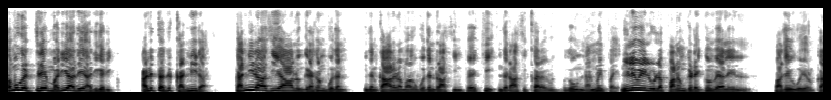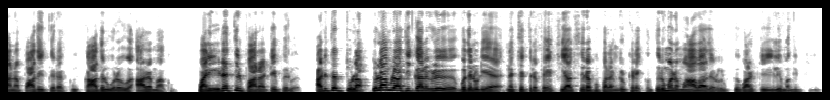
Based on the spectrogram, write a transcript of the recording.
சமூகத்திலே மரியாதை அதிகரிக்கும். அடுத்தது கன்னிராசி. கன்னிராசியை ஆளும் கிரகம் புதன். இதன் காரணமாக புதன் ராசியின் பயிற்சி இந்த ராசிக்காரர்களுக்கு மிகவும் நன்மை பயன். நிலுவையில் உள்ள பணம் கிடைக்கும் வேலையில் பதவி உயர்வுக்கான பாதை திறக்கும் காதல் உறவு ஆழமாக்கும் பணி இடத்தில் பாராட்டை பெறுவர். அடுத்தது துலாம். துலாம் ராசிக்காரர்களுக்கு புதனுடைய நட்சத்திர பயிற்சியால் சிறப்பு பலன்கள் கிடைக்கும். திருமணம் ஆவாதவர்களுக்கு வாழ்க்கையிலே மகிழ்ச்சியும்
